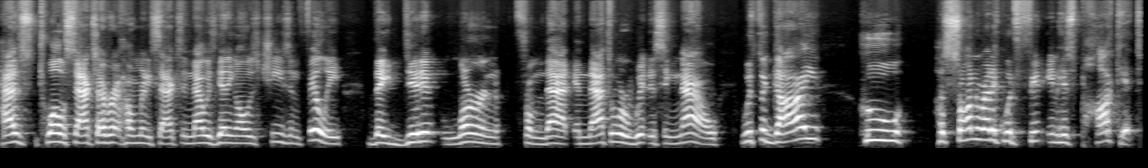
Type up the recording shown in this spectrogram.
has 12 sacks, ever how many sacks, and now he's getting all his cheese in Philly. They didn't learn from that. And that's what we're witnessing now with the guy who Haason Reddick would fit in his pocket.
